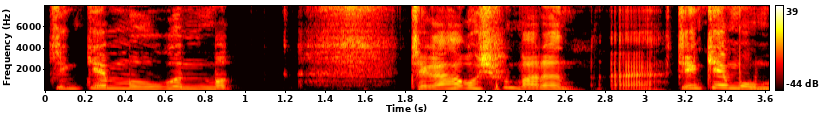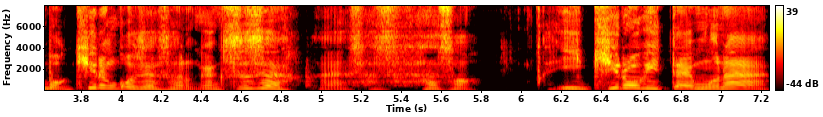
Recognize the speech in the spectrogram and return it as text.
찐깻묵은 뭐 제가 하고 싶은 말은 예, 찐깨묵 먹히는 곳에서는 그냥 쓰세요. 예, 사, 사서 2kg이기 때문에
